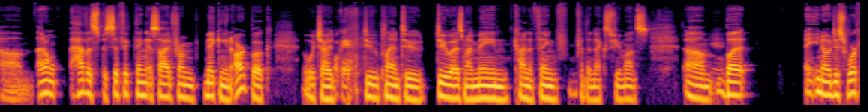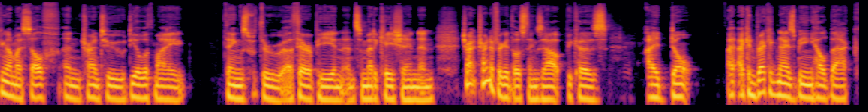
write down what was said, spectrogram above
um, I don't have a specific thing aside from making an art book, which I okay. do plan to do as my main kind of thing for the next few months. Um, yeah. But eh, you know, just working on myself and trying to deal with my things through uh, therapy and, and some medication and try, trying to figure those things out because I don't. I, I can recognize being held back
